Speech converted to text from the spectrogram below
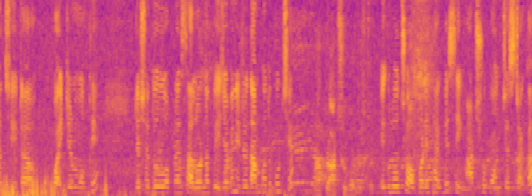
আছে এটা হোয়াইটের মধ্যে। এটার সাথেও আপনার সালোয়ারনা পেয়ে যাবেন। এটার দাম কত পড়ছে? মাত্র আটশো পঞ্চাশ টাকা। এগুলো হচ্ছে অফারে থাকবে সেম আটশো পঞ্চাশ টাকা।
